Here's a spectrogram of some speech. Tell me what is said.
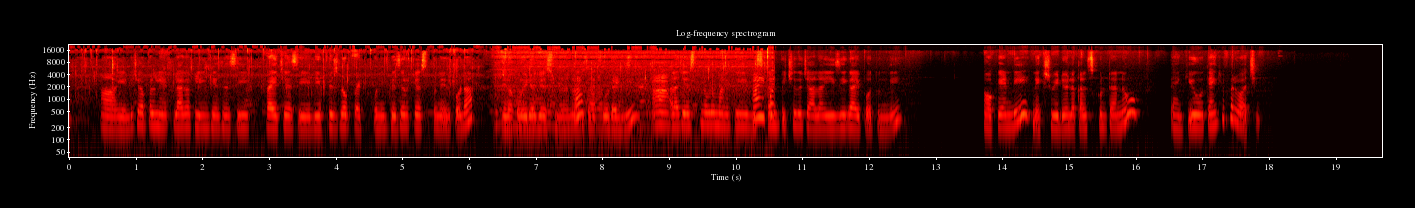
ఎండు చేపలని ఎట్లాగా క్లీన్ చేసేసి ఫ్రై చేసి డీప్ ఫ్రిడ్జ్లో పెట్టుకుని ప్రిజర్వ్ చేసుకునేది కూడా నేను ఒక వీడియో చేస్తున్నాను అది కూడా చూడండి. అలా చేసుకున్నప్పుడు మనకి అనిపించదు చాలా ఈజీగా అయిపోతుంది. ఓకే అండి నెక్స్ట్ వీడియోలో కలుసుకుంటాను. Thank you thank you for watching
